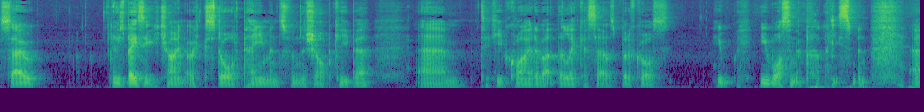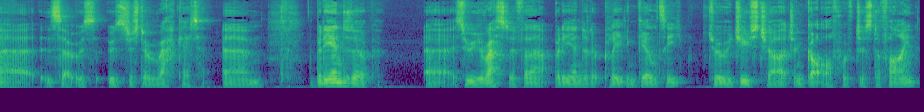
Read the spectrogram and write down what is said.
So he was basically trying to extort payments from the shopkeeper um, to keep quiet about the liquor sales. But of course, he he wasn't a policeman, uh, so it was it was just a racket. Um, but he ended up uh, so he was arrested for that, but he ended up pleading guilty to a reduced charge and got off with just a fine.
